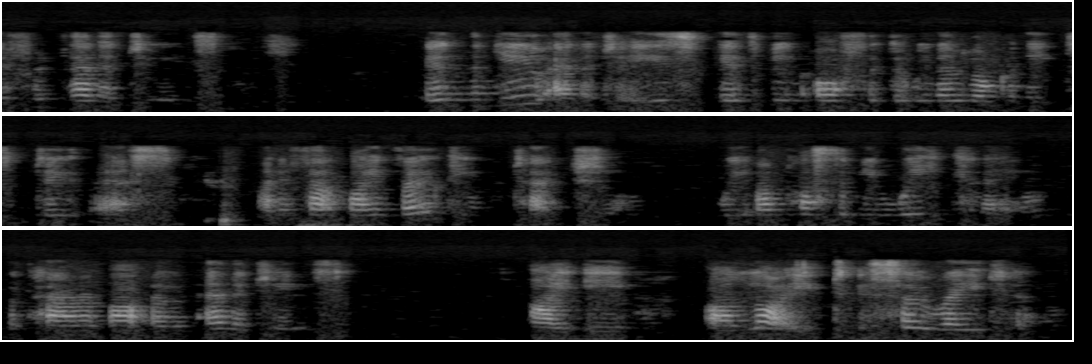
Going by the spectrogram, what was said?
different energies. In the new energies, it's been offered that we no longer need to do this. And in fact, by invoking protection, we are possibly weakening the power of our own energies, i.e., our light is so radiant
